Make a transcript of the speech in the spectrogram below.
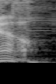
now.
